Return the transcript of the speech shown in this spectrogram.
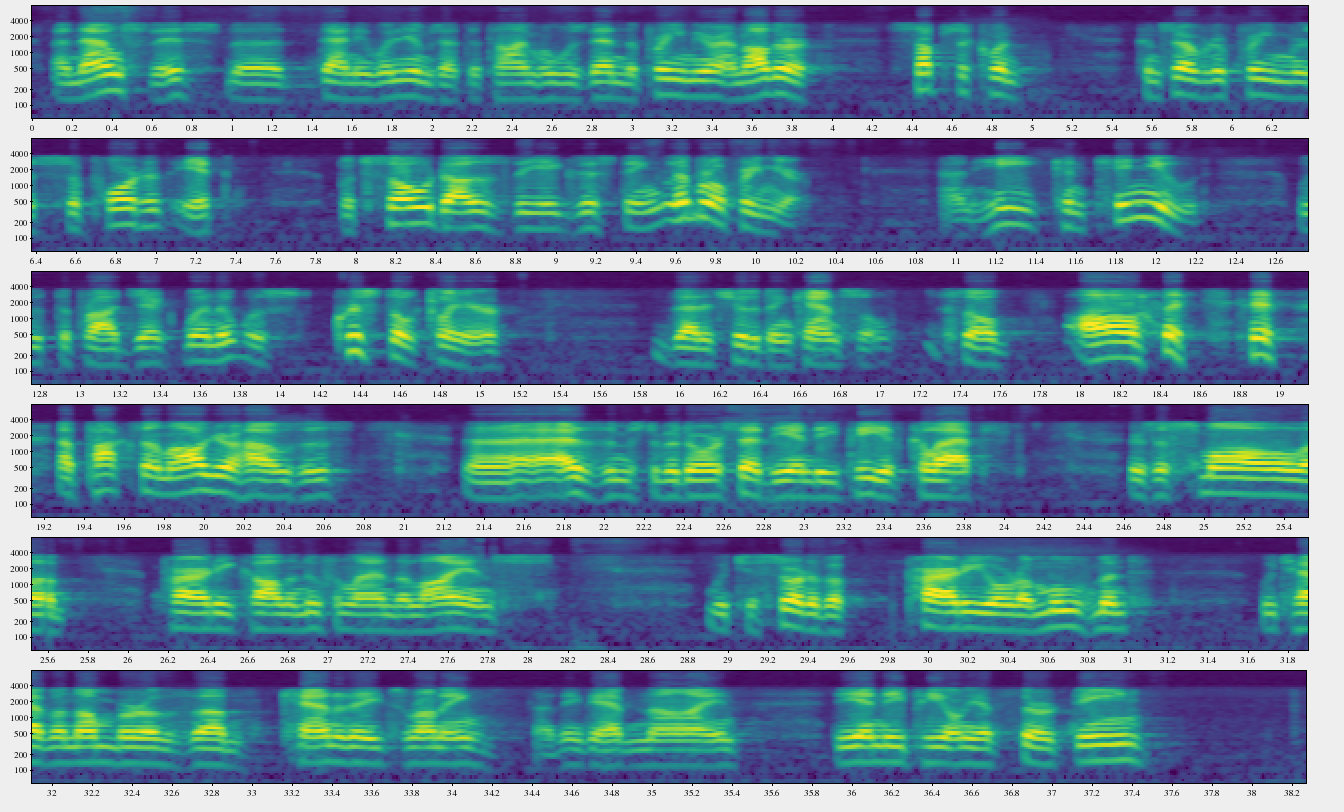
announced this. Uh, Danny Williams at the time, who was then the Premier, and other subsequent Conservative Premiers supported it, but so does the existing Liberal Premier. And he continued with the project when it was crystal clear that it should have been cancelled. So all a pox on all your houses uh, as Mr. Medor said, the NDP have collapsed. There's a small uh, party called the Newfoundland Alliance, which is sort of a party or a movement, which have a number of um, candidates running. I think they have nine. The NDP only have 13.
